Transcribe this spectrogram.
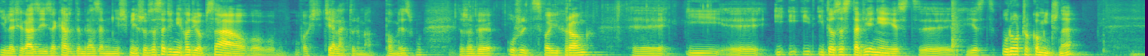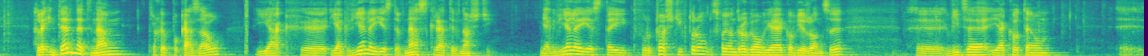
ileś razy i za każdym razem mnie śmieszy. W zasadzie nie chodzi o psa, o, o właściciela, który ma pomysł, żeby użyć swoich rąk. I, i, i, i to zestawienie jest, jest uroczo komiczne. Ale internet nam trochę pokazał, jak, jak wiele jest w nas kreatywności. Jak wiele jest tej twórczości, którą swoją drogą ja jako wierzący y, widzę jako tę, y,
